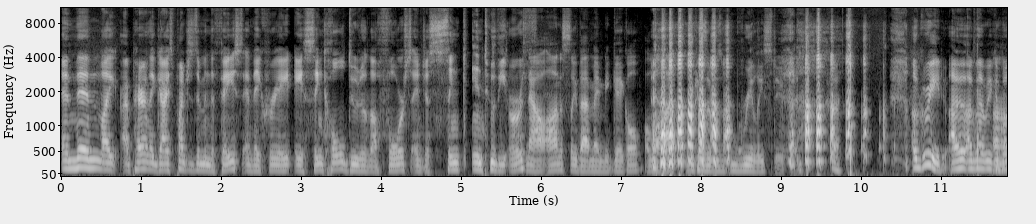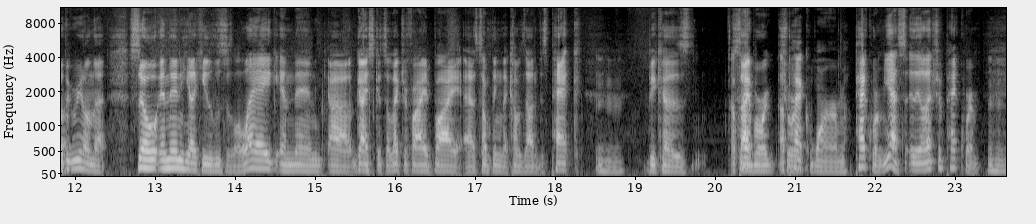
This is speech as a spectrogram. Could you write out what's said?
and then like apparently, Geist punches him in the face, and they create a sinkhole due to the force, and just sink into the earth. Now, honestly, that made me giggle a lot because it was really stupid. Agreed. I, I'm glad we can Uh-huh. both agree on that. So, and then he like he loses a leg, and then uh, Geist gets electrified by uh, something that comes out of his peck because a cyborg Mm-hmm. a peck worm. peckworm. Yes, the electric peckworm. Mm-hmm.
